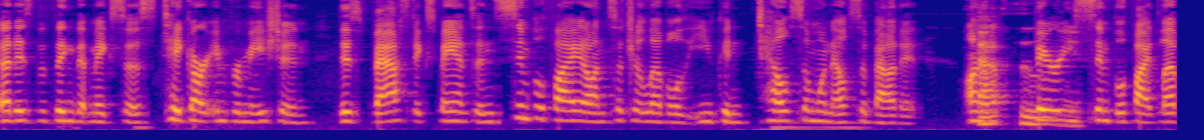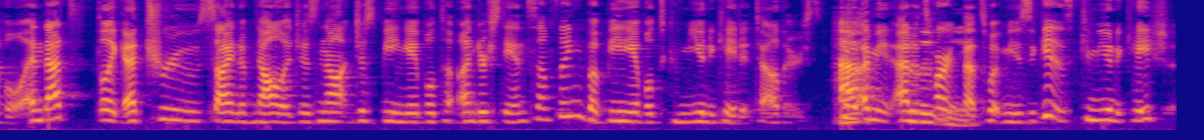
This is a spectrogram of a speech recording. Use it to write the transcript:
that is the thing that makes us take our information, this vast expanse, and simplify it on such a level that you can tell someone else about it on Absolutely. a very simplified level. And that's like a true sign of knowledge is not just being able to understand something, but being able to communicate it to others. I mean, at its heart, that's what music is, communication.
